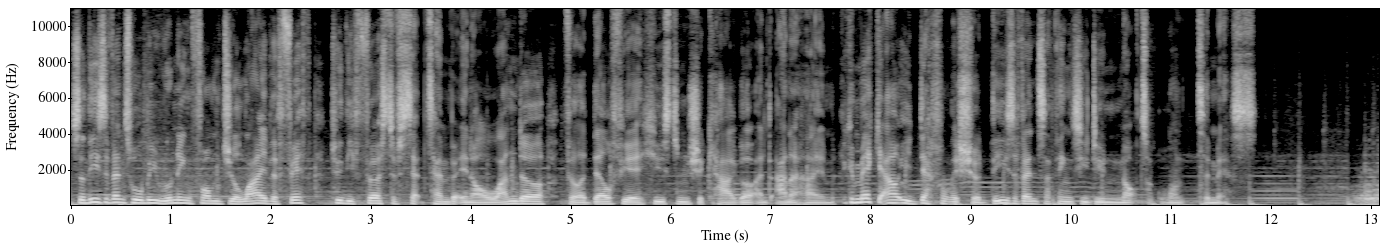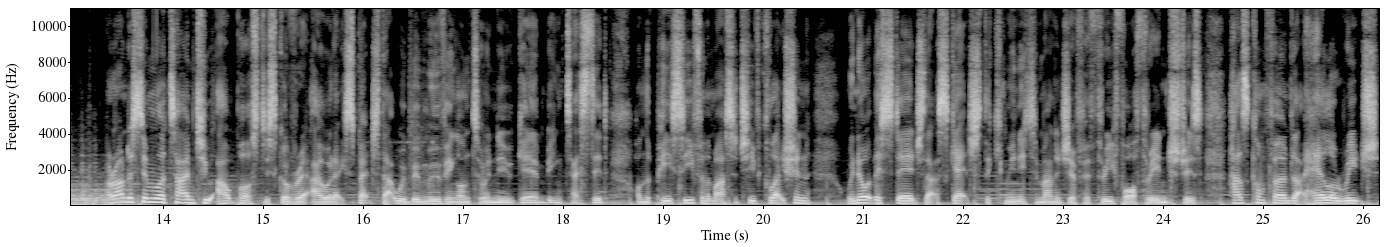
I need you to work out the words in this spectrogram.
So these events will be running from July the 5th to the 1st of September in Orlando, Philadelphia, Houston, Chicago, and Anaheim. You can make it out, you definitely should. These events are things you do not want to miss. Around a similar time to Outpost Discovery, I would expect that we'd be moving on to a new game being tested on the PC for the Master Chief Collection. We know at this stage that Sketch, the community manager for 343 Industries, has confirmed that Halo Reach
